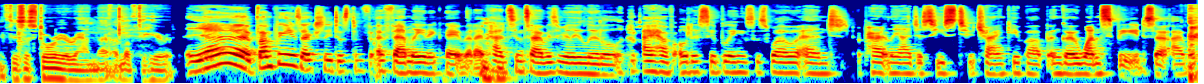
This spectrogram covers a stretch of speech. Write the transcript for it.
if there's a story around that, I'd love to hear it. Yeah, Bumpy is actually just a, a family nickname that I've mm-hmm. had since I was really little. I have older siblings as well, and apparently I just used to try and keep up and go one speed. So I would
